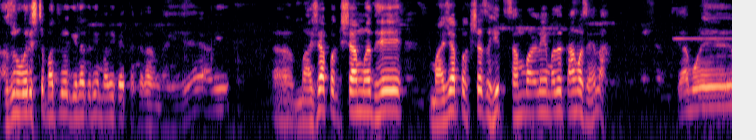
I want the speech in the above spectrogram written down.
अजून वरिष्ठ पातळीवर गेल्या तरी माझी काही तक्रार नाही आहे आणि माझ्या पक्षामध्ये माझ्या पक्षाचं हित सांभाळणे हे माझं कामच आहे ना. त्यामुळे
